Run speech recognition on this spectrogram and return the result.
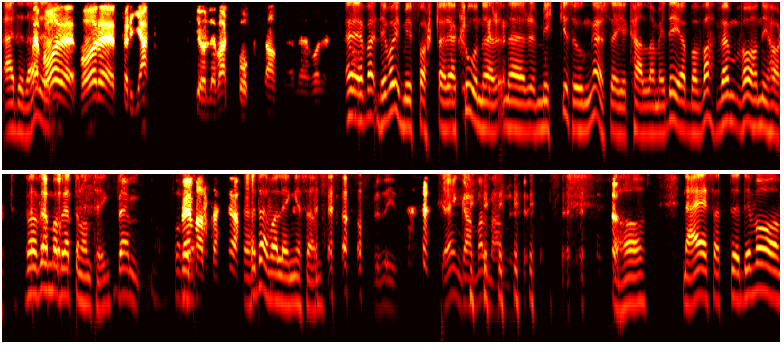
Nej, det där Men är... var det, var det för jakt skulle varit boxan eller var det? Det var ju min första reaktion när, när Mickes ungar säger kalla mig det. Jag bara, va? Vem, vad har ni hört? Va, vem har berättat någonting? Vem? vad- Vem har ja. Det där var länge sedan. Precis. Jag är en gammal man nu. Ja, nej, så att eh, det var,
